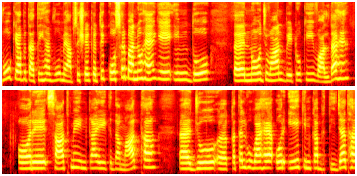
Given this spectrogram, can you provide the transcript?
وہ کیا بتاتی ہیں؟ وہ میں آپ سے شیئر کرتی ہوں۔ کوسر بانو ہیں، یہ ان دو نوجوان بیٹوں کی والدہ ہیں اور ساتھ میں ان کا ایک داماد تھا جو قتل ہوا ہے اور ایک ان کا بھتیجا تھا،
